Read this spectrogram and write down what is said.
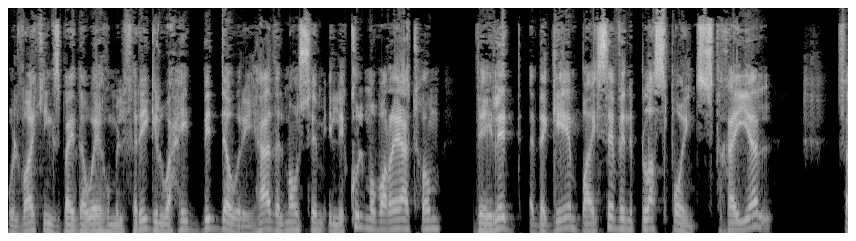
والفايكنجز by the way هم الفريق الوحيد بالدوري هذا الموسم اللي كل مبارياتهم they led the game by 7 plus points تخيل؟ ف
